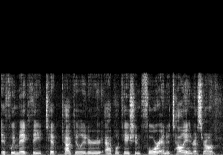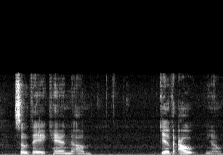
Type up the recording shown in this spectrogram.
if we make the tip calculator application for an Italian restaurant, so they can um, give out, you know,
